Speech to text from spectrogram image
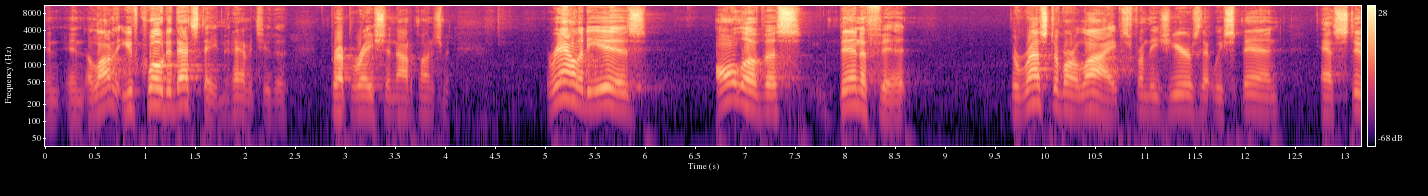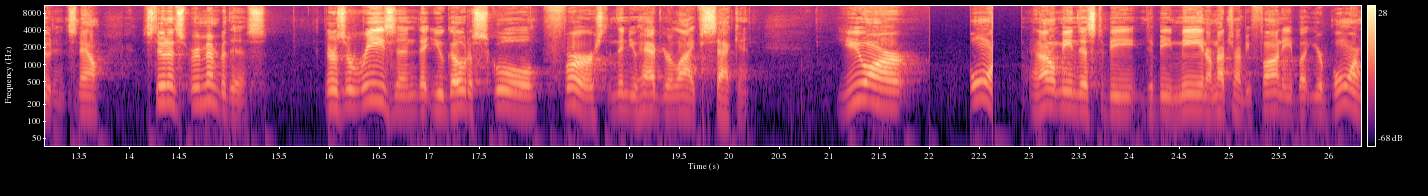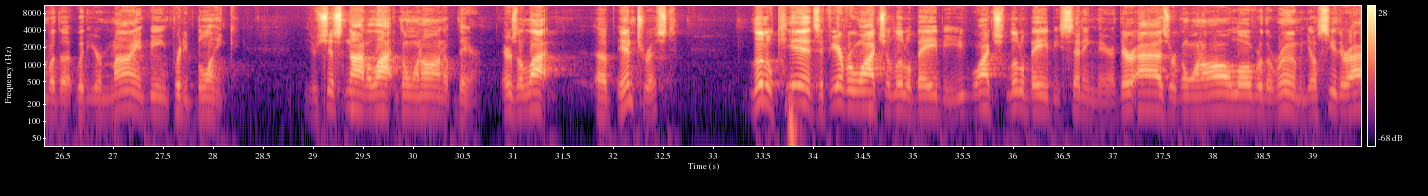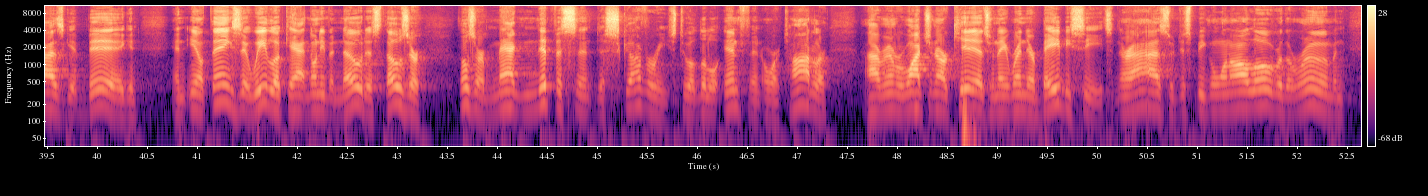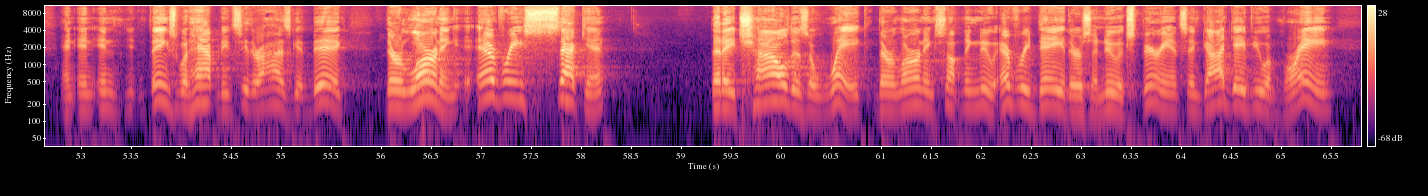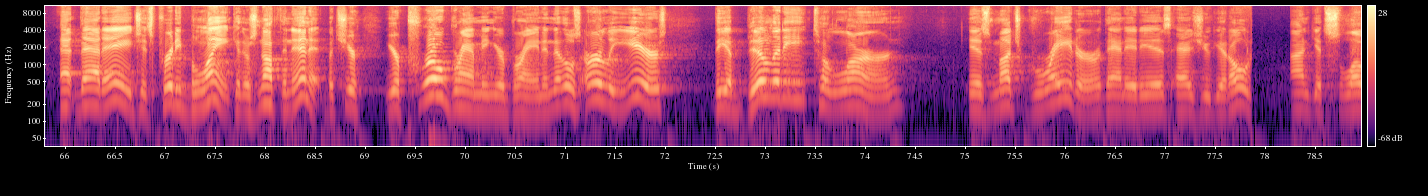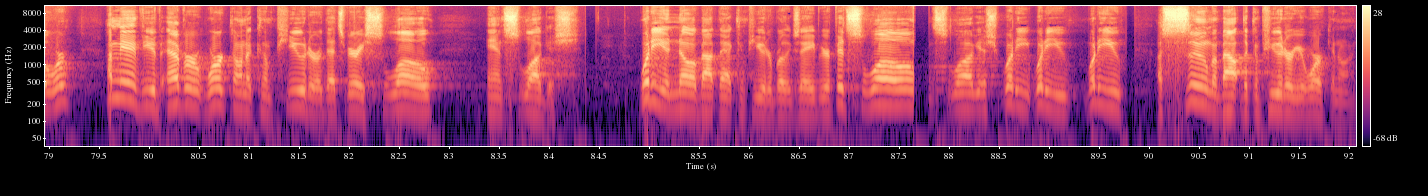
And, and a lot of it, you've quoted that statement, haven't you? The preparation, not a punishment. The reality is, all of us benefit the rest of our lives from these years that we spend as students. Now, students, remember this. There's a reason that you go to school first and then you have your life second. You are born, and I don't mean this to be, to be mean, I'm not trying to be funny, but you're born with, a, with your mind being pretty blank. There's just not a lot going on up there. There's a lot of interest. Little kids, if you ever watch a little baby, you watch little baby sitting there, their eyes are going all over the room, and you'll see their eyes get big. And, and you know, things that we look at and don't even notice, those are, those are magnificent discoveries to a little infant or a toddler. I remember watching our kids when they were in their baby seats, and their eyes would just be going all over the room, and, and, and, and things would happen. You'd see their eyes get big. They're learning. Every second that a child is awake, they're learning something new. Every day there's a new experience, and God gave you a brain at that age. It's pretty blank, and there's nothing in it, but you're, you're programming your brain. And in those early years, the ability to learn is much greater than it is as you get older. Your Mind gets slower. How many of you have ever worked on a computer that's very slow and sluggish? What do you know about that computer, Brother Xavier? If it's slow and sluggish, what do you, what do you, what do you assume about the computer you're working on?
